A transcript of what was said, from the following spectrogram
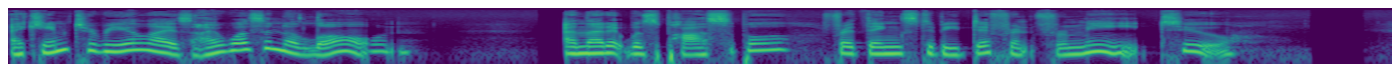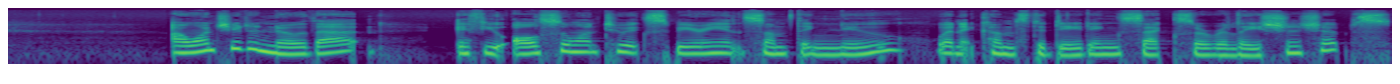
I came to realize I wasn't alone and that it was possible for things to be different for me, too. I want you to know that if you also want to experience something new when it comes to dating, sex, or relationships,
